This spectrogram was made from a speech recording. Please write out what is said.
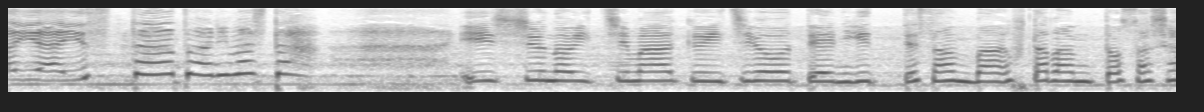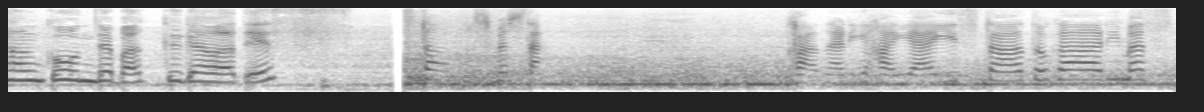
早いスタートありました。一周の1マーク1号艇握って3番2番と差し込んでバック側ですスタートしましたかなり速いスタートがあります。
